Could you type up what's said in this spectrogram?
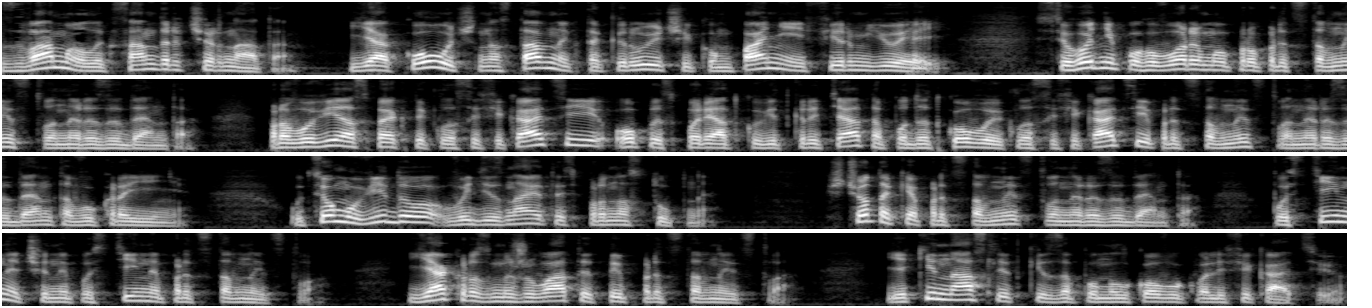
З вами Олександр Черната. Я коуч, наставник та керуючий компанії Firm.ua. Сьогодні поговоримо про представництво нерезидента, правові аспекти класифікації, опис порядку відкриття та податкової класифікації представництва нерезидента в Україні. У цьому відео ви дізнаєтесь про наступне: що таке представництво нерезидента, постійне чи непостійне представництво, як розмежувати тип представництва, які наслідки за помилкову кваліфікацію,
